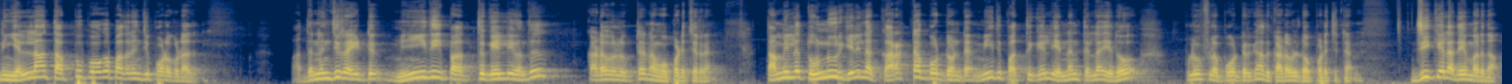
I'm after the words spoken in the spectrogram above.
நீங்கள் எல்லாம் தப்பு போக பதினஞ்சு போடக்கூடாது. பதினஞ்சு ரைட்டு மீதி பத்து கேள்வி வந்து கடவுள்கிட்ட நான் ஒப்படைச்சிடுறேன். தமிழில் தொண்ணூறு கேள்வி நான் கரெக்டாக போட்டு வந்துட்டேன். மீதி பத்து கேள்வி என்னன்னு தெரியல. ஏதோ ப்ளூஃபில் போட்டிருக்கேன். அது கடவுள்கிட்ட ஒப்படைச்சிட்டேன். ஜிகேல அதே மாதிரி தான்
